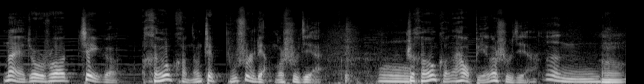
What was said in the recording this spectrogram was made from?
那也就是说，这个很有可能这不是两个世界，哦这很有可能还有别的世界。那你嗯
